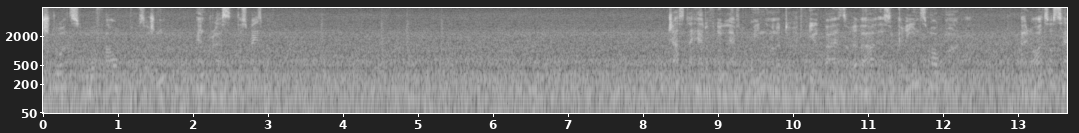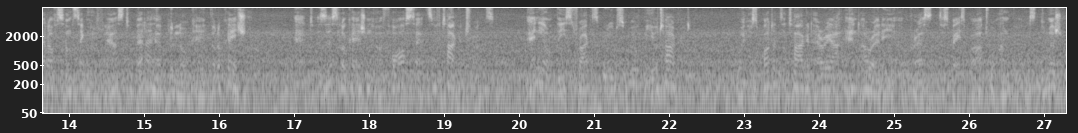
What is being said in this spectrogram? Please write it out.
Sturz OV position and press the spacebar. Just ahead of your left wing on a dirt field by the river is a green smoke marker. I'll also set off some signal flares to better help you locate the location. At this location are four sets of target trucks. Any of these trucks groups will be your target. When you spotted the target area and are ready, press the spacebar to unpause the mission.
